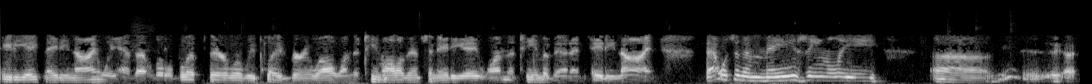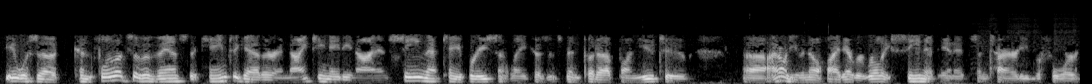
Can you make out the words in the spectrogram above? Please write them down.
88 and 89. We had that little blip there where we played very well, won the team all events in 88, won the team event in 89. That was an amazingly, uh, it was a confluence of events that came together in 1989 and seeing that tape recently because it's been put up on YouTube. Uh, I don't even know if I'd ever really seen it in its entirety before.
